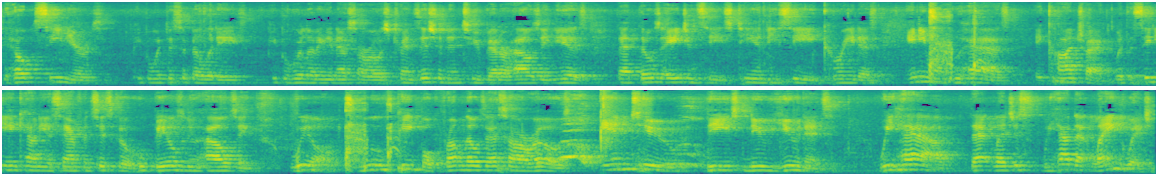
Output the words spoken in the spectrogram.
to help seniors, people with disabilities, people who are living in SROs transition into better housing is that those agencies, TNDC, Caritas, anyone who has a contract with the City and County of San Francisco who builds new housing will move people from those SROs into these new units. We have that legis- we have that language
